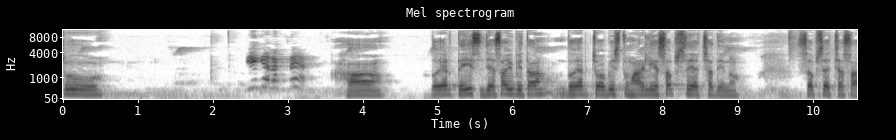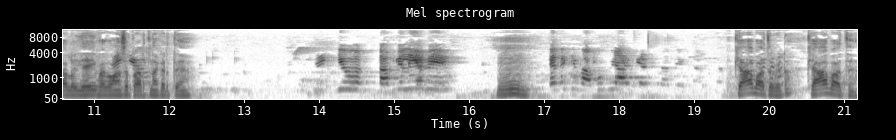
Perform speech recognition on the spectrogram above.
too ठीक है रखते हैं। हाँ। 2023 जैसा भी बीता 2024 तुम्हारे लिए सबसे अच्छा दिन हो। सबसे अच्छा साल हो। यही भगवान से प्रार्थना करते हैं। आपके लिए भी। हम्म। देखिए बाबू भी आ गया देख रहा। क्या बात है बेटा क्या बात है।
